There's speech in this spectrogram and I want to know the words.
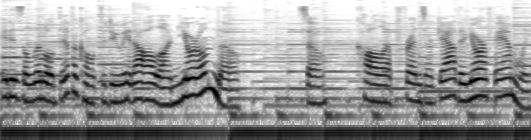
It is a little difficult to do it all on your own though. So, call up friends or gather your family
